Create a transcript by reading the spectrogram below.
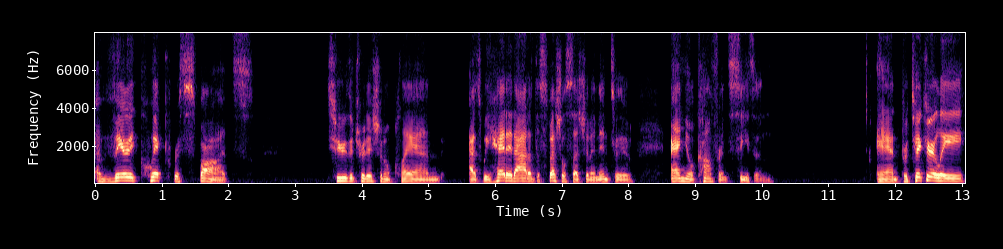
a very quick response to the traditional plan as we headed out of the special session and into annual conference season and particularly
